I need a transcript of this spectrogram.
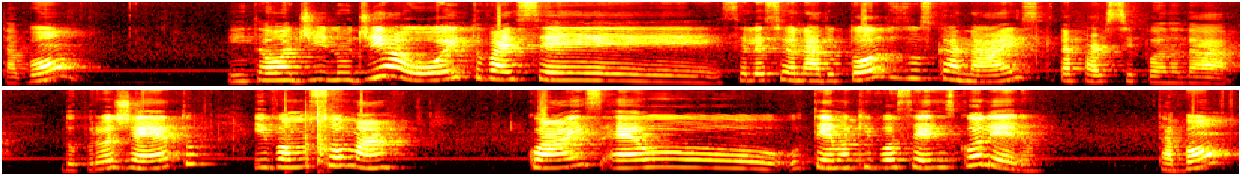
tá bom? Então, no dia 8 vai ser selecionado todos os canais que está participando da, do projeto e vamos somar quais é o, o tema que vocês escolheram, tá bom?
